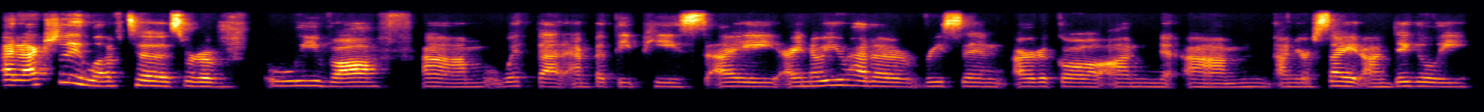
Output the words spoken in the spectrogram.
I'd actually love to sort of leave off um, with that empathy piece. I I know you had a recent article on um, on your site on Diga11y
